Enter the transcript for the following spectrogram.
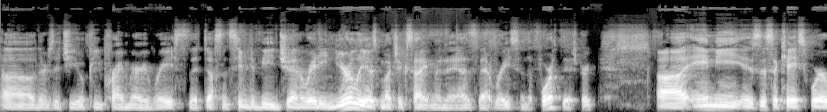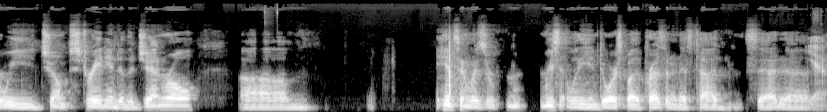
uh, there's a GOP primary race that doesn't seem to be generating nearly as much excitement as that race in the fourth district. Uh, Amy, is this a case where we jump straight into the general? Um, Hinson was recently endorsed by the president, as Todd said. Uh, yeah.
